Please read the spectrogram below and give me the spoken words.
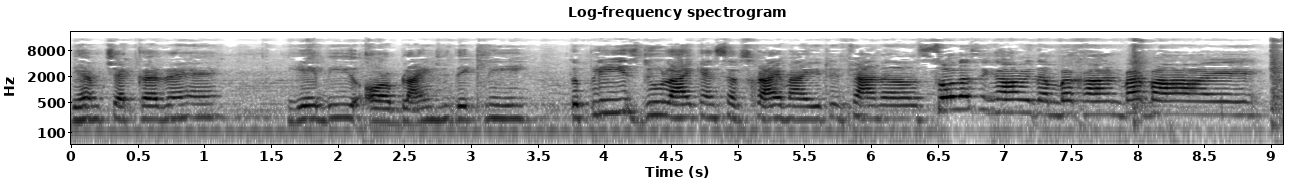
भी हम चेक कर रहे हैं। ये भी और ब्लाइंड भी देख ली। तो please do like and subscribe my YouTube channel solo singer with Amber Khan bye bye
